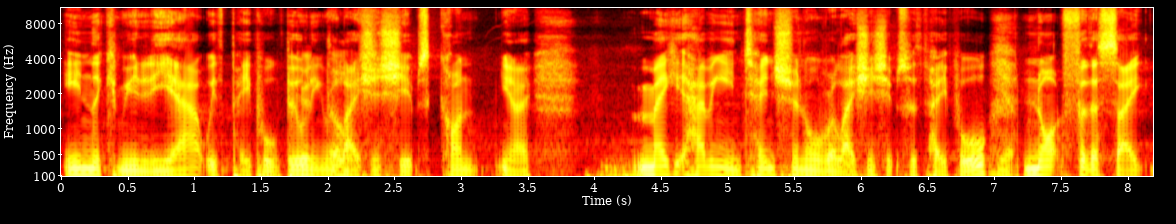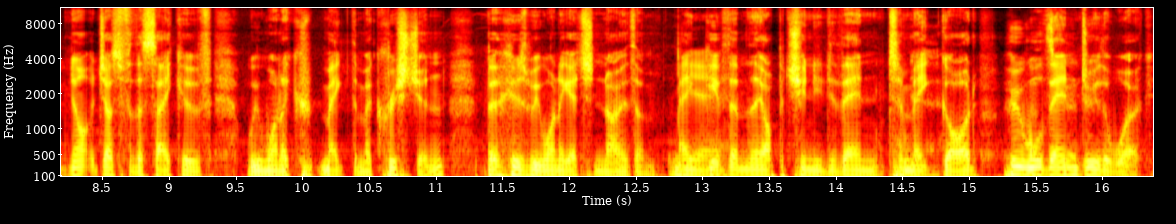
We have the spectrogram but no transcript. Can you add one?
in the community, out with people, building relationships, con you know. Make it having intentional relationships with people, Yep. not for the sake, not just for the sake of we want to make them a Christian, but because we want to get to know them and Yeah. give them the opportunity then to meet God, who will then do the work.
